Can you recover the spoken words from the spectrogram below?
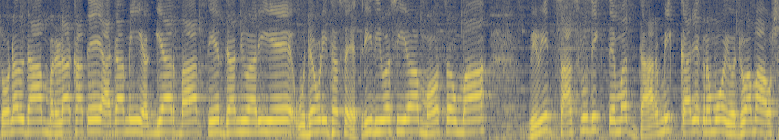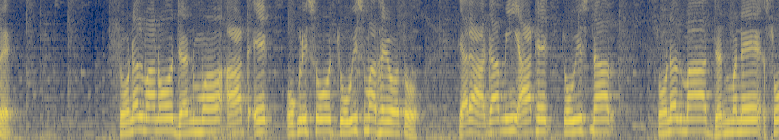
સોનલધામ મરડા ખાતે આગામી અગિયાર, બાર, તેર જાન્યુઆરીએ ઉજવણી થશે. ત્રિદિવસીય મહોત્સવમાં વિવિધ સાંસ્કૃતિક તેમજ ધાર્મિક કાર્યક્રમો યોજવામાં આવશે. સોનલમાનો જન્મ આઠ એક ઓગણીસો ચોવીસમાં થયો હતો. ત્યારે આગામી આઠ એક ચોવીસના સોનલમાં જન્મને સો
